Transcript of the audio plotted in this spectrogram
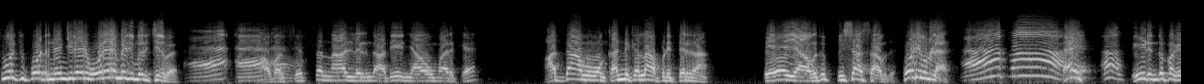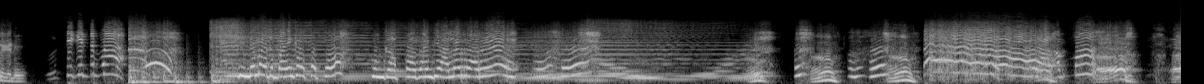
தூக்கி போட்டு நெஞ்சிலேறி ஒரே மிதி மிதிச்சிருவேன். அவன் செத்த நாள்ல இருந்து அதே ஞாபகமா இருக்க. அதான் அவன் உன் கண்ணுக்கெல்லாம் அப்படி தெரியறான் பேயாவது பிசாசாவது. ஓடி உள்ள. வீடு இந்த பக்கம் இருக்குடி. என்னமா அது பயங்கர சத்தம்? உங்க அப்பா தாண்டி அலறாரு. ஆ, ஆ, அப்பா. ஆ, ஆ,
